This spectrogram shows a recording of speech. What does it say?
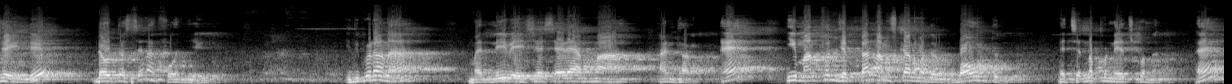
చేయండి డౌట్ వస్తే నాకు ఫోన్ చేయండి. ఇది కూడానా? మళ్ళీ వేసేసాడే అమ్మ అంటారు. ఏ? ఈ మంత్రం చెప్తాను నమస్కారం అదే బాగుంటుంది. నేను చిన్నప్పుడు నేర్చుకున్నాను ఏ?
